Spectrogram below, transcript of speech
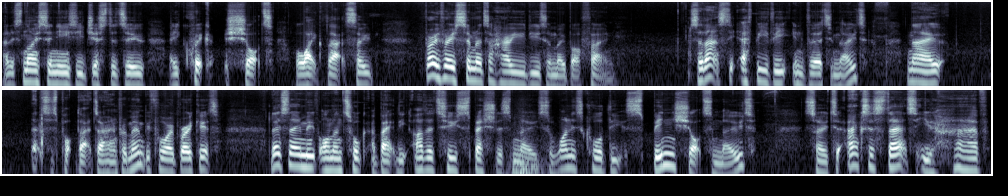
And it's nice and easy just to do a quick shot like that. So very, very similar to how you'd use a mobile phone. So that's the FPV inverted mode. Now, let's just pop that down for a moment before I break it. Let's now move on and talk about the other two specialist modes. So one is called the spin shots mode. So to access that, you have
